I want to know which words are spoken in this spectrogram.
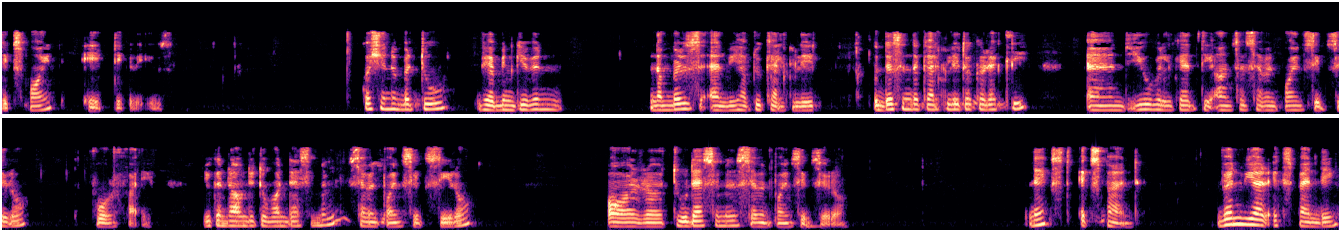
6.8 degrees. Question number two, we have been given numbers and we have to calculate put this in the calculator correctly and you will get the answer 7.6045 you can round it to one decimal 7.60 or uh, two decimals 7.60 next expand. When we are expanding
